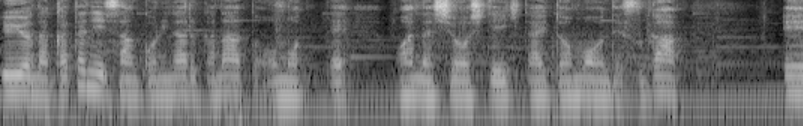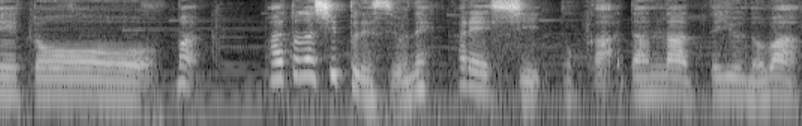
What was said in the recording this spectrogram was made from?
いうような方に参考になるかなと思ってお話をしていきたいと思うんですがえっ、ー、とまあパートナーシップですよね。彼氏とか旦那っていうのは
